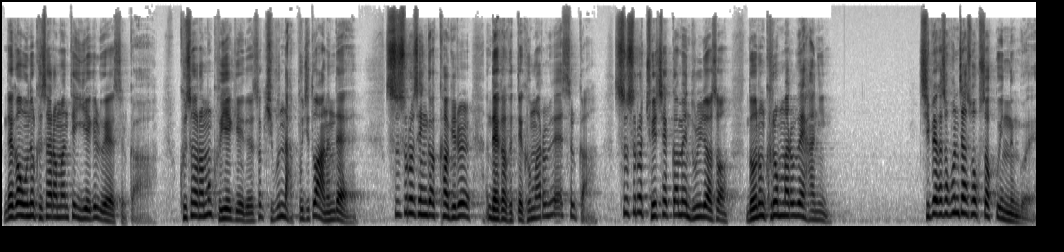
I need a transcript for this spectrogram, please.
내가 오늘 그 사람한테 이 얘기를 왜 했을까? 그 사람은 그 얘기에 대해서 기분 나쁘지도 않은데 스스로 생각하기를 내가 그때 그 말을 왜 했을까? 스스로 죄책감에 눌려서 너는 그런 말을 왜 하니? 집에 가서 혼자 속 썩고 있는 거예요.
